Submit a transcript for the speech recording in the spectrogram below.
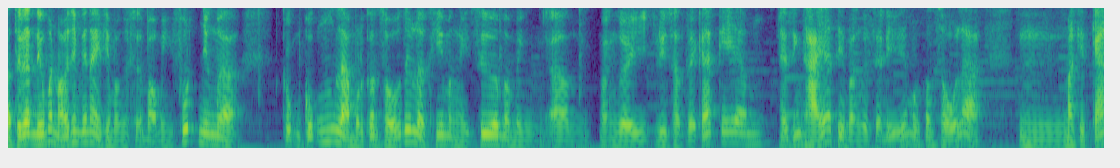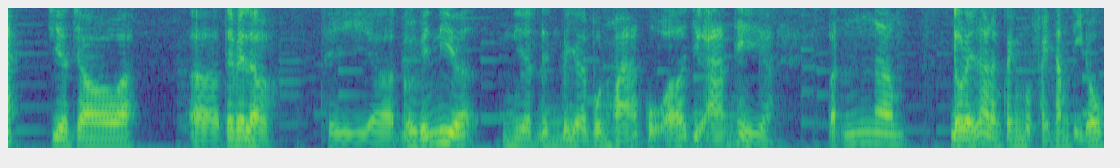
Uh, thực ra nếu mà nói thêm cái này thì mọi người sẽ bảo mình phút nhưng mà cũng cũng là một con số tức là khi mà ngày xưa mà mình um, mọi người research về các cái um, hệ sinh thái á, thì mọi người sẽ để đến một con số là um, market cap chia cho uh, TVL thì uh, đối với Nia đến bây giờ vốn hóa của dự án thì vẫn ờ, đâu đấy là lần quanh 1,5 tỷ đô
